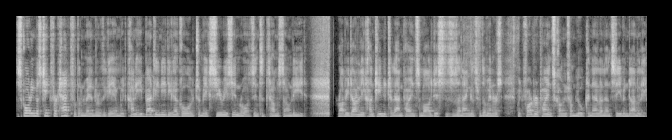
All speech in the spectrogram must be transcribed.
The scoring was tit for tat for the remainder of the game, with Connie badly needing a goal to make serious inroads into the Thomastown lead. Robbie Donnelly continued to land points from all distances and angles for the winners, with further points coming from Luke Canellan and Stephen Donnelly.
